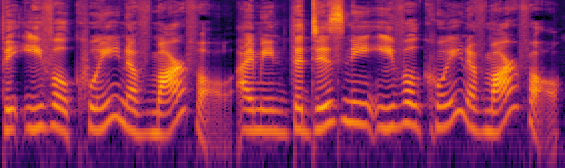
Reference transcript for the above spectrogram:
the evil queen of Marvel. I mean, the Disney evil queen of Marvel.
